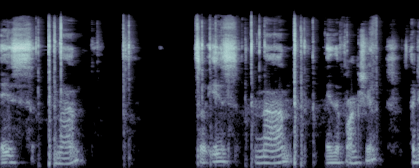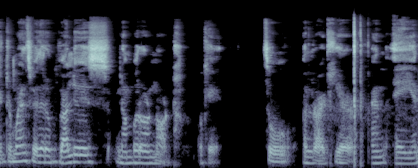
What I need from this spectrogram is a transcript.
is man so is nan is a function that determines whether a value is number or not. Okay so I'll write here an an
